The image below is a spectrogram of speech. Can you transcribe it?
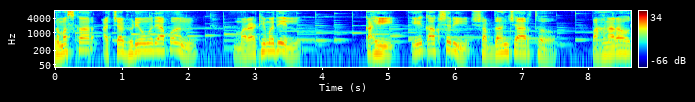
नमस्कार आजच्या व्हिडिओमध्ये आपण मराठीमधील काही एक अक्षरी शब्दांचे अर्थ पाहणार आहोत.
